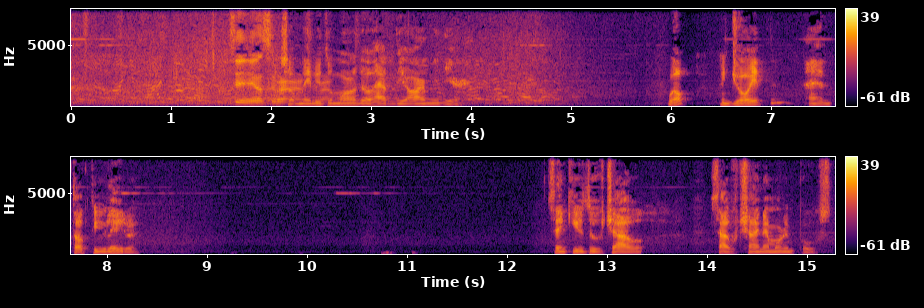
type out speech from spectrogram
So maybe tomorrow they'll have the army there. Well, enjoy it and talk to you later. Thank you to Chao, South China Morning Post.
